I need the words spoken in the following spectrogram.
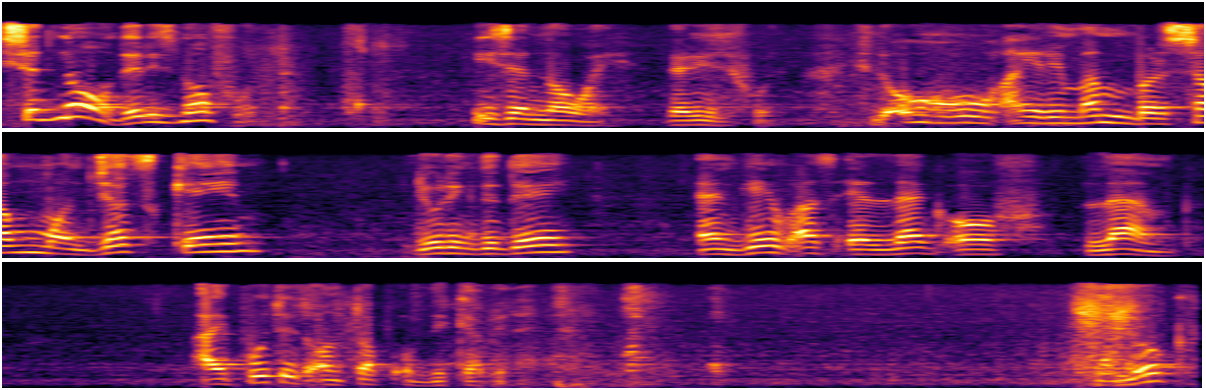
He said, no, there is no food. He said, no way, there is food. He said, oh, I remember someone just came during the day and gave us a leg of lamb. I put it on top of the cabinet. He looked,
